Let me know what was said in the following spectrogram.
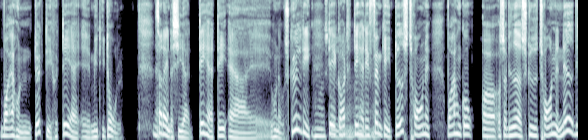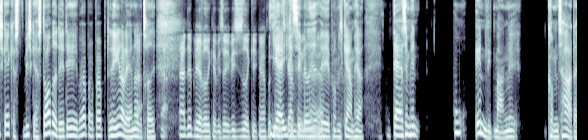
Hvor er hun dygtig? Det er øh, mit idol. Ja. Så er der en, der siger, det her, det er, øh, hun er uskyldig, Hun er det er uskyldig, godt, ja, det her, ja, det er 5G dødstårne, hvor er hun god, og, og så videre, skyde tårnene ned, vi skal, ikke have, vi skal have stoppet det, det er det ene og det andet og det tredje. Ja. ja, det bliver ved, kan vi se. Hvis I sidder og kigger med på Ja, I kan se med her, ja. øh, på min skærm her. Der er simpelthen uendeligt mange kommentarer, der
